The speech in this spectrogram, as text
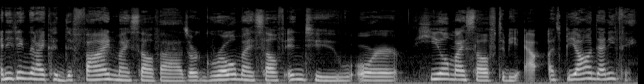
anything that I could define myself as or grow myself into or heal myself to be it's beyond anything.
